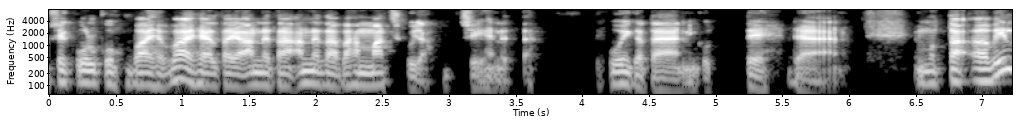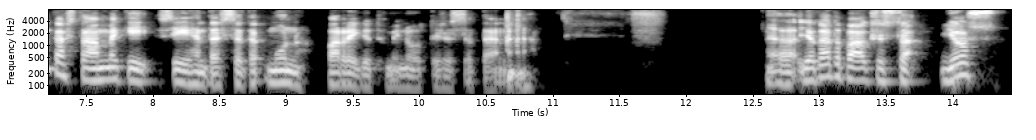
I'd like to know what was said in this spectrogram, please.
se kulku vaihe vaiheelta ja annetaan, annetaan vähän matskuja siihen, että kuinka tämä niin kuin tehdään. Mutta vilkaistaan mekin siihen tässä mun parikymmentä minuuttisessa tänään. Joka tapauksessa, jos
